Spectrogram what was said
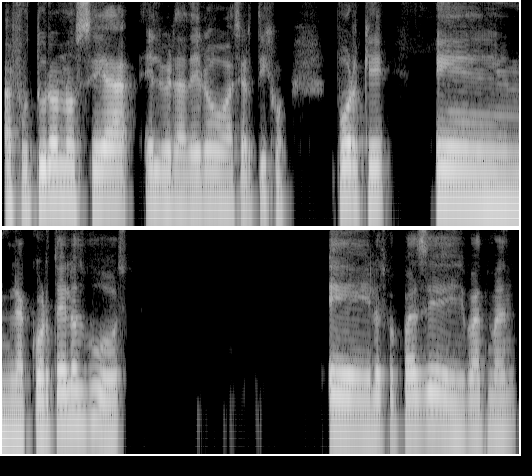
a futuro no sea el verdadero acertijo, porque en la corte de los búhos, eh, los papás de Batman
